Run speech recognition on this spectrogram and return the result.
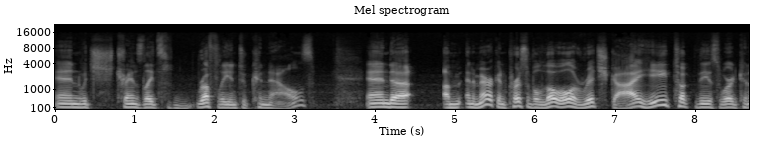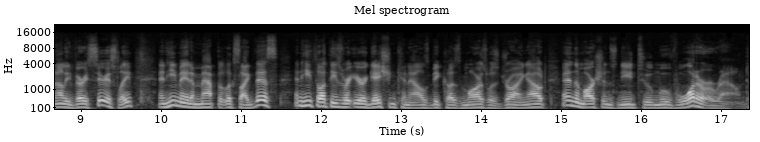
and which translates roughly into canals. And uh, um, an American, Percival Lowell, a rich guy, he took this word canali very seriously and he made a map that looks like this and he thought these were irrigation canals because Mars was drying out and the Martians need to move water around.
